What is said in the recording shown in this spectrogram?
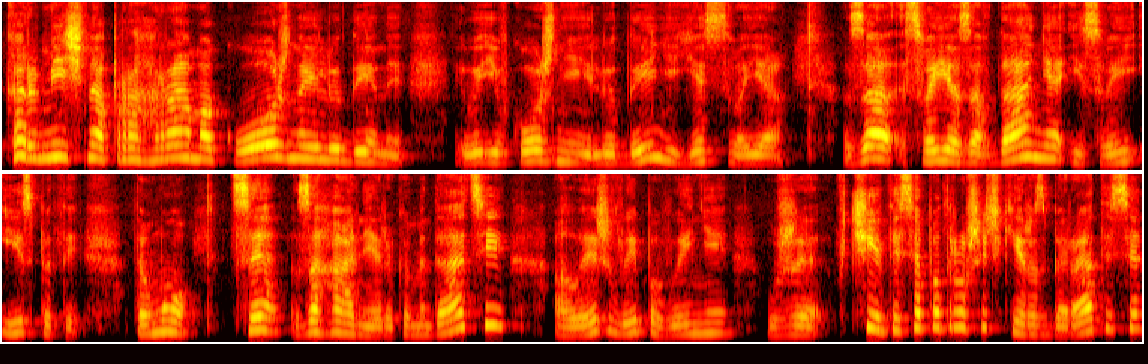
кармічна програма кожної людини, і в кожній людині є своя, за, своє завдання і свої іспити. Тому це загальні рекомендації, але ж ви повинні вже вчитися потрошечки, розбиратися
